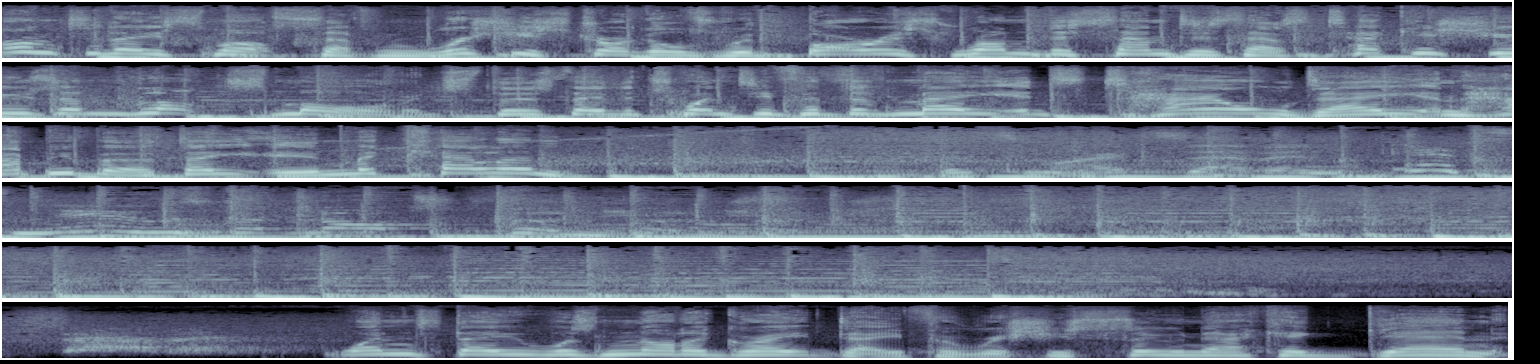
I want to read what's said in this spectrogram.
On today's Smart 7, Rishi struggles with Boris, Ron DeSantis has tech issues, and lots more. It's Thursday, the 25th of May. It's Towel Day, and happy birthday, Ian McKellen. The Smart 7. It's news, but Not the news. Wednesday was not a great day for Rishi Sunak again.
